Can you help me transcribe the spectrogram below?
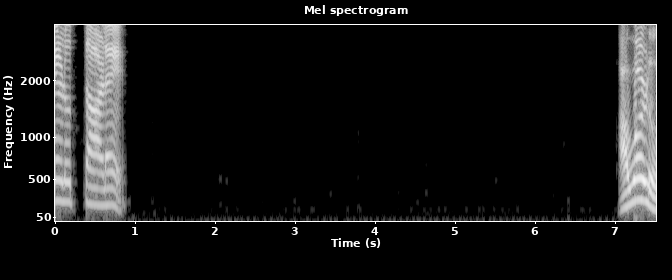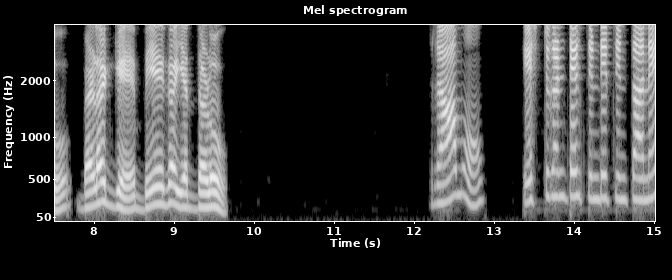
ಏಳುತ್ತಾಳೆ. ಅವಳು ಬೆಳಗ್ಗೆ ಬೇಗ ಎದ್ದಳು. ರಾಮು ಎಷ್ಟು ಗಂಟೆಗೆ ತಿಂಡಿ ತಿಂತಾನೆ?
